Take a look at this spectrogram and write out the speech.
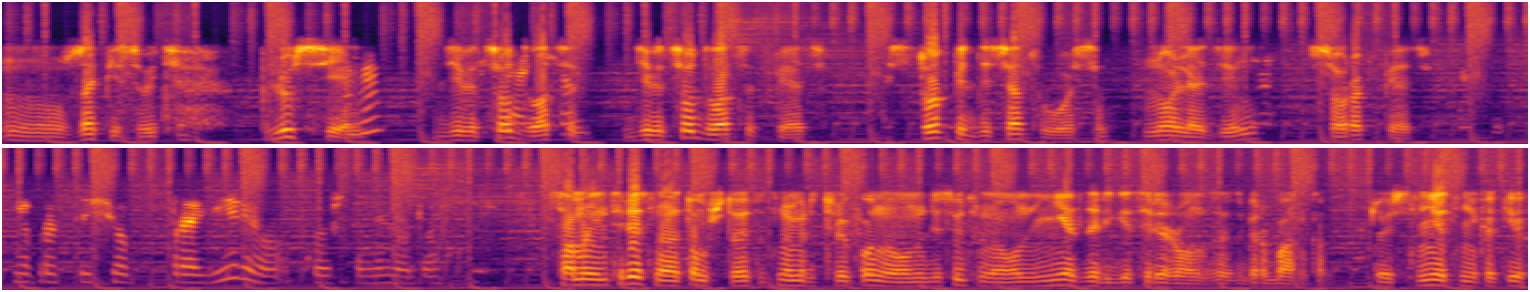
Ну, записывайте. Плюс 7, Мгм. 920, 925, 158, 01, 45. Я просто еще проверю кое-что минуту. Самое интересное о том, что этот номер телефона, он действительно, он не зарегистрирован за Сбербанком. То есть нет никаких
